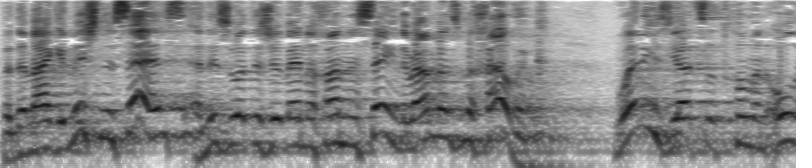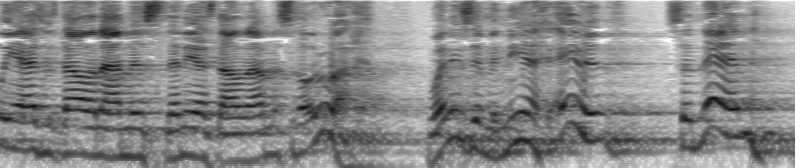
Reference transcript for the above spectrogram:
But the Maggid Mishnah says, and this is what the Shabbat Nechon is saying, the Rambam is mechalik. When is Yatzel Tchumen, all he has is Dalan Amis, then he has Dalan Amis and Al Ruach. When is a Meniach Erev, so then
